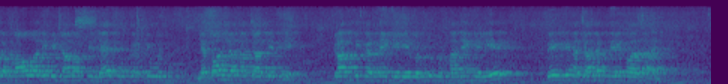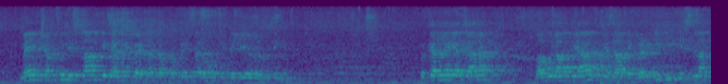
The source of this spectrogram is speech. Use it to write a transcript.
जब माओवादी विचारों से लैस होकर के वो नेपाल जाना चाहते थे क्रांति करने के लिए, बंदूक उठाने के लिए तो एक दिन अचानक मेरे पास आए। मैं एक शमसुल इस्लाम के घर में बैठा था, प्रोफेसर हूँ दिल्ली यूनिवर्सिटी में। तो कहने लगे, अचानक बाबूराम जी आए उसके साथ एक लड़की थी, इस्लाम।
